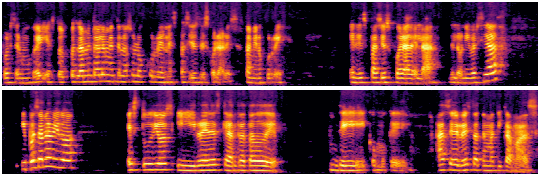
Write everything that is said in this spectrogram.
por ser mujer. Y esto, pues lamentablemente no solo ocurre en espacios de escolares, también ocurre en espacios fuera de la, de la universidad. Y pues han habido estudios y redes que han tratado de, de como que hacer esta temática más,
